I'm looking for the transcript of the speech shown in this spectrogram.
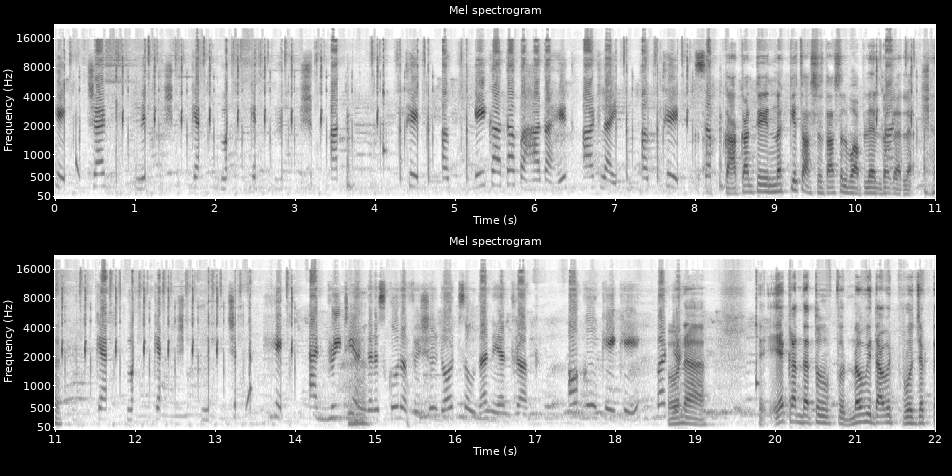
हे एक आता पाहत आहेत आठ लाईक थेट सब काकान ते नक्कीच असत असेल बा आपल्याला दोघायला हे at pretty underscore official dot चौदा नियंत्रक ओके के हो बटन ना. एखादा तू प- नववी दहावीत प्रोजेक्ट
